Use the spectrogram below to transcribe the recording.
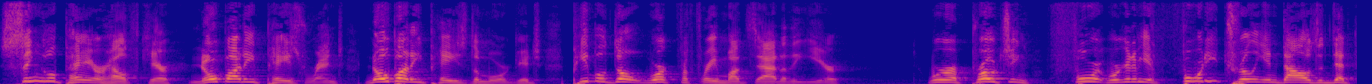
single payer health care, nobody pays rent, nobody pays the mortgage, people don't work for three months out of the year. We're approaching four, we're going to be at $40 trillion in debt.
